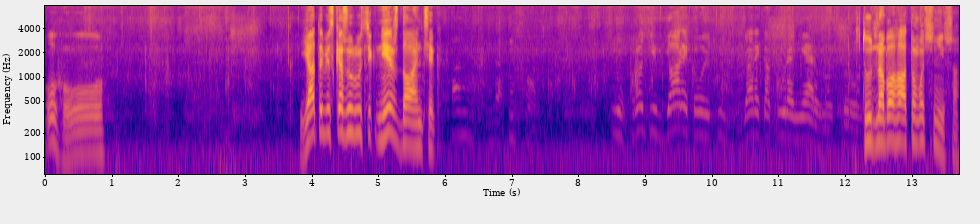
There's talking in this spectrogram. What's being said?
Ого. Я тобі скажу, Русик, нежданчик. Ну, проти Ярикової, тут Ярика кура нервно в. Тут набагато мощніша.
